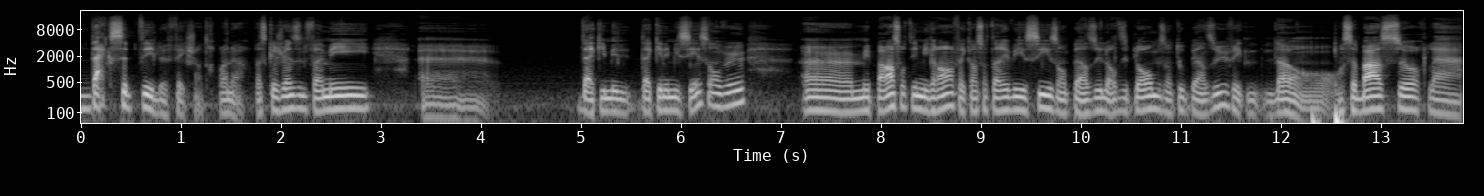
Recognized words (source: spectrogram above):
d'accepter le fait que je suis entrepreneur. Parce que je viens d'une famille d'académiciens, si on veut. Euh, mes parents sont immigrants, fait quand ils sont arrivés ici, ils ont perdu leur diplôme, ils ont tout perdu. Fait là, on, se base sur la,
